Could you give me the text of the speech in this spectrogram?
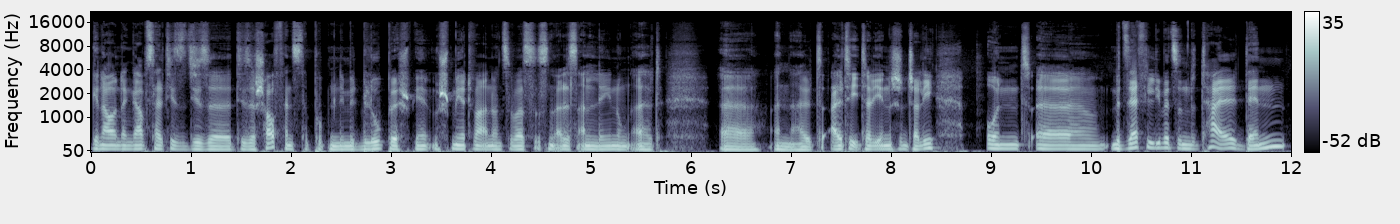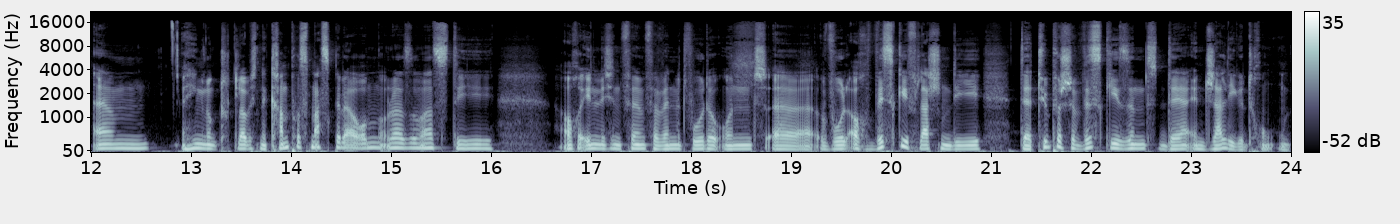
genau, und dann gab es halt diese, diese, diese Schaufensterpuppen, die mit Blut beschmiert, beschmiert waren und sowas, das sind alles Anlehnungen halt äh, an halt alte italienische Jolly und äh, mit sehr viel Liebe zum Detail, denn ähm, hing, glaube ich, eine Krampusmaske darum oder sowas, die auch ähnlich in Filmen verwendet wurde und äh, wohl auch Whiskyflaschen, die der typische Whisky sind, der in Jolly getrunken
